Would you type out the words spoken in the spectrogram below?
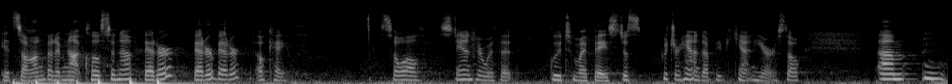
It's on, but I'm not close enough. Better? Better, better? Okay. So I'll stand here with it glued to my face. Just put your hand up if you can't hear. So um,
